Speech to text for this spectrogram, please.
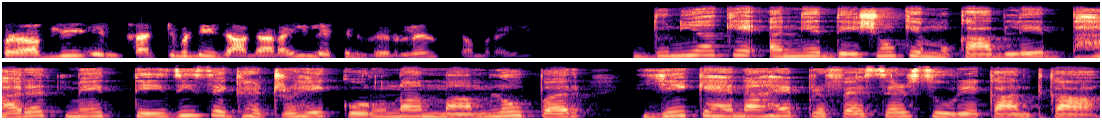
प्रोबली इन्फेक्टिविटी ज़्यादा रही, लेकिन विरुलेंस कम रही। दुनिया के अन्य देशों के मुकाबले भारत में तेज़ी से घट रहे कोरोना मामलों पर ये कहना है प्रोफेसर सूर्यकांत का,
